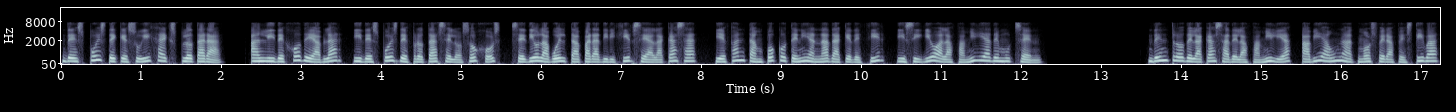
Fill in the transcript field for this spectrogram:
Después de que su hija explotara, Anli dejó de hablar, y después de frotarse los ojos, se dio la vuelta para dirigirse a la casa, y Efan tampoco tenía nada que decir, y siguió a la familia de Muchen. Dentro de la casa de la familia, había una atmósfera festiva,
